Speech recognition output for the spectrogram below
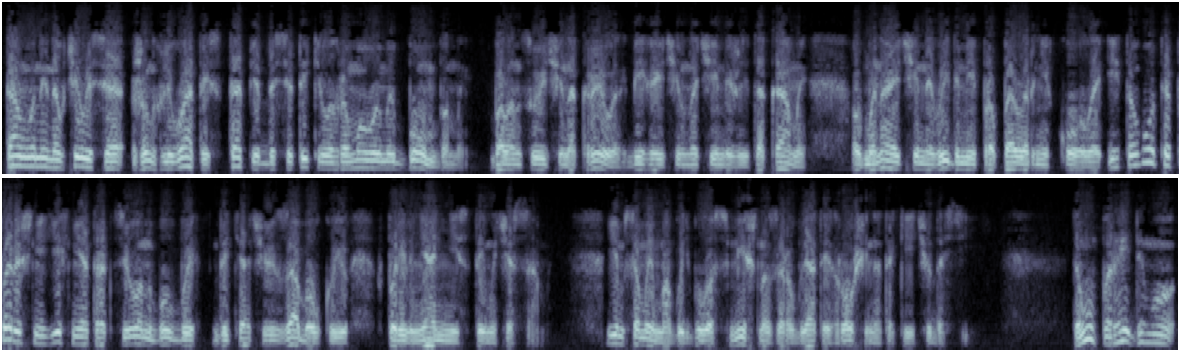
Там вони навчилися жонглювати 150-кілограмовими бомбами, балансуючи на крилах, бігаючи вночі між літаками, обминаючи невидимі пропелерні кола, і тому теперішній їхній атракціон був би дитячою забавкою в порівнянні з тими часами. Їм самим, мабуть, було смішно заробляти гроші на такій чудасі. Тому перейдемо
